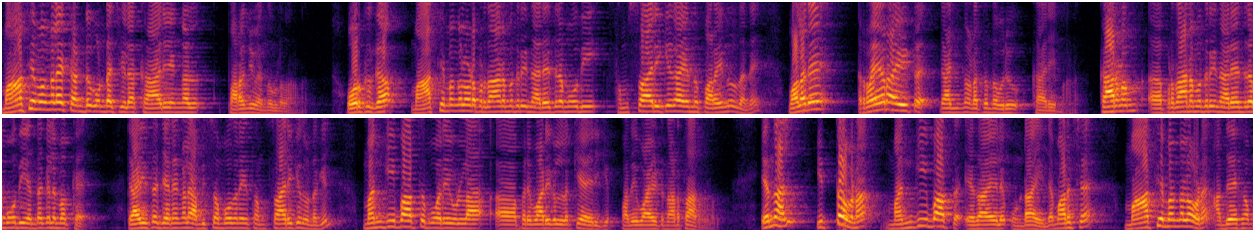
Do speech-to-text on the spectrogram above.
മാധ്യമങ്ങളെ കണ്ടുകൊണ്ട ചില കാര്യങ്ങൾ പറഞ്ഞു എന്നുള്ളതാണ്. ഓർക്കുക മാധ്യമങ്ങളോട് പ്രധാനമന്ത്രി നരേന്ദ്രമോദി സംസാരിക്കുക എന്ന് പറയുന്നത് തന്നെ വളരെ റെയറായിട്ട് രാജ്യത്ത് നടക്കുന്ന ഒരു കാര്യമാണ്. കാരണം പ്രധാനമന്ത്രി നരേന്ദ്രമോദി എന്തെങ്കിലുമൊക്കെ രാജ്യത്തെ ജനങ്ങളെ അഭിസംബോധന സംസാരിക്കുന്നുണ്ടെങ്കിൽ മൻ കി ബാത്ത് പോലെയുള്ള പരിപാടികളിലൊക്കെ ആയിരിക്കും പതിവായിട്ട് നടത്താറുള്ളത്. എന്നാൽ ഇത്തവണ മൻ കി ബാത്ത് ഏതായാലും ഉണ്ടായില്ല. മറിച്ച് മാധ്യമങ്ങളോട് അദ്ദേഹം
